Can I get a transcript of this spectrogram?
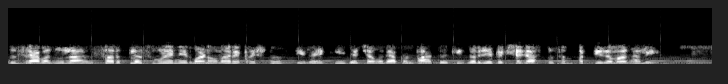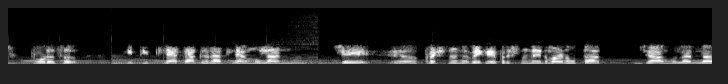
दुसऱ्या बाजूला सरप्लसमुळे निर्माण होणारे प्रश्न असतील की ज्याच्यामध्ये आपण पाहतोय की गरजेपेक्षा जास्त संपत्ती जमा झाली. थोडस की तिथल्या त्या घरातल्या मुलांचे प्रश्न वेगळे प्रश्न निर्माण होतात. ज्या मुलांना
